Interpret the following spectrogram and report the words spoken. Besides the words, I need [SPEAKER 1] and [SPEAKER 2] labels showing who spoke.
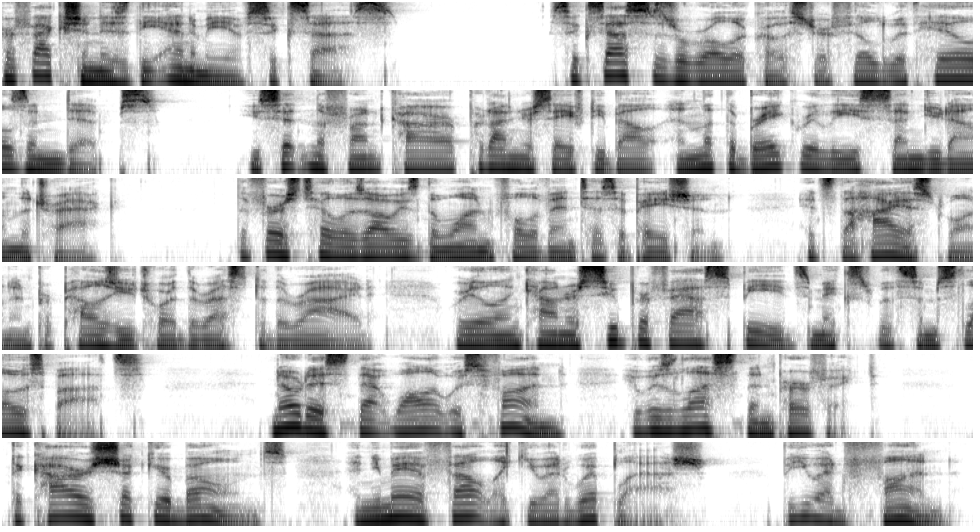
[SPEAKER 1] Perfection is the enemy of success. Success is a roller coaster filled with hills and dips. You sit in the front car, put on your safety belt, and let the brake release send you down the track. The first hill is always the one full of anticipation. It's the highest one and propels you toward the rest of the ride, where you'll encounter super fast speeds mixed with some slow spots. Notice that while it was fun, it was less than perfect. The cars shook your bones, and you may have felt like you had whiplash, but you had fun.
